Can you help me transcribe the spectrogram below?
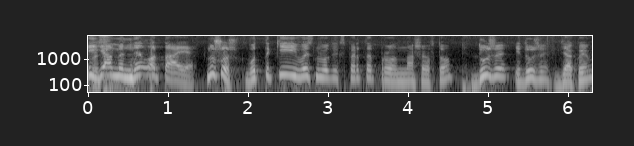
і ями не латає. Ну що ж, от такий висновок експерта про наше авто. Дуже і дуже дякуємо.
